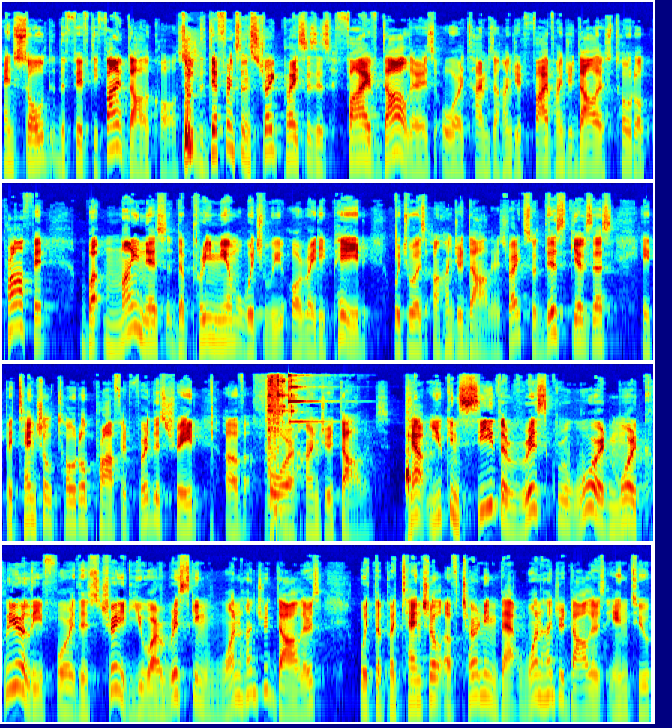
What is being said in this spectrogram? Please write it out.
and sold the $55 call. So the difference in strike prices is $5 or times 100, $500 total profit, but minus the premium which we already paid, which was $100, right? So this gives us a potential total profit for this trade of $400. Now you can see the risk reward more clearly for this trade. You are risking $100 with the potential of turning that $100 into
